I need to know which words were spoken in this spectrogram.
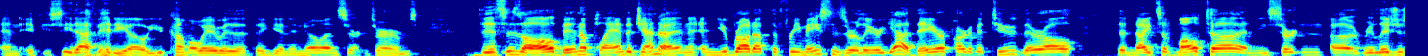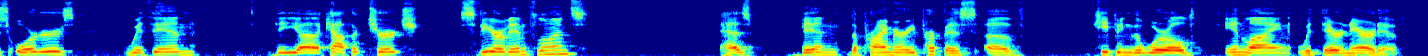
And if you see that video, you come away with it thinking in no uncertain terms this has all been a planned agenda. And, and you brought up the Freemasons earlier. Yeah, they are part of it too. They're all the Knights of Malta and these certain uh, religious orders within the uh, Catholic Church sphere of influence has been the primary purpose of keeping the world in line with their narrative.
